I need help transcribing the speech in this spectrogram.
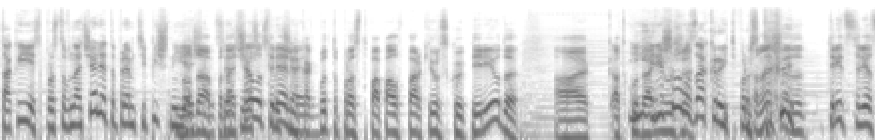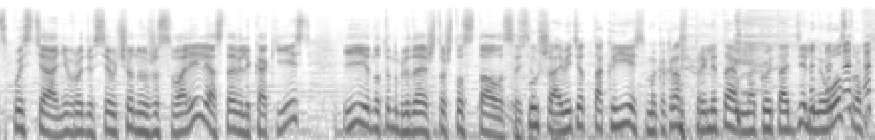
Так и есть. Просто вначале это прям типичный Ну ящерица. да, поначалу ты реально как будто просто попал в парк юрского периода, а, откуда И они решил уже... закрыть просто. Знаешь, это 30 лет спустя они вроде все ученые уже свалили, оставили как есть, и ну ты наблюдаешь то, что стало с этим. Слушай, а ведь это так и есть. Мы как раз прилетаем на какой-то отдельный остров.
